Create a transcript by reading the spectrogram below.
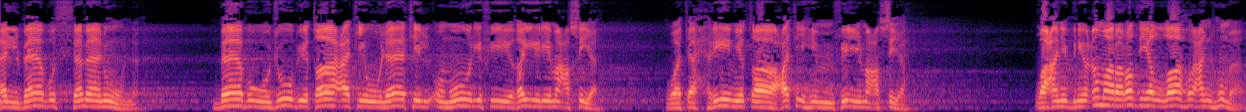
الباب الثمانون. باب وجوب طاعة ولاة الأمور في غير معصية وتحريم طاعتهم في المعصية. وعن ابن عمر رضي الله عنهما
